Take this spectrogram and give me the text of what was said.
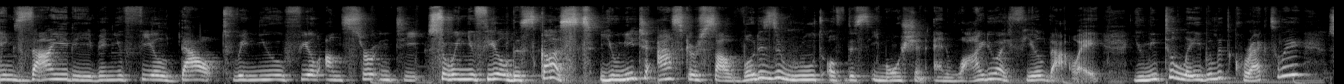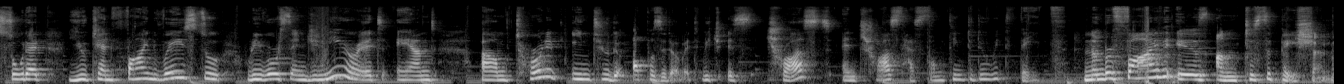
anxiety, when you feel doubt, when you feel uncertainty. So, when you feel disgust, you need to ask yourself what is the root of this emotion and why do I feel that way? You need to label it correctly so that you can find ways to reverse engineer it and um, turn it into the opposite of it, which is trust, and trust has something to do with faith. Number five is anticipation.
